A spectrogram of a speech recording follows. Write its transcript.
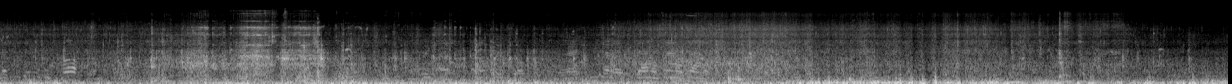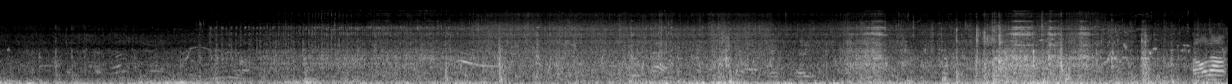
Let's see if we cross them. I don't think so. No, down, down, down. Hold up.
